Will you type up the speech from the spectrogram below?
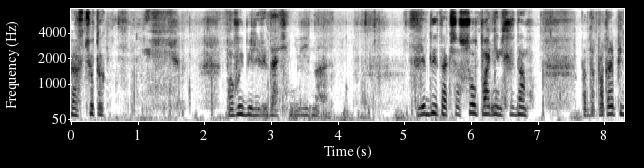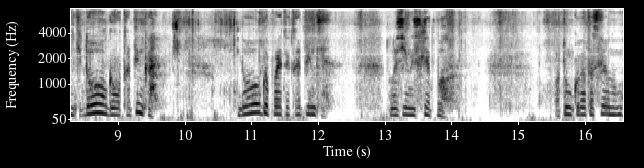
Сейчас что-то повыбили, видать, не видно. Следы так сейчас шел по одним следам. По, по тропинке. Долго вот тропинка. Долго по этой тропинке лосиный след был. Потом куда-то свернул.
